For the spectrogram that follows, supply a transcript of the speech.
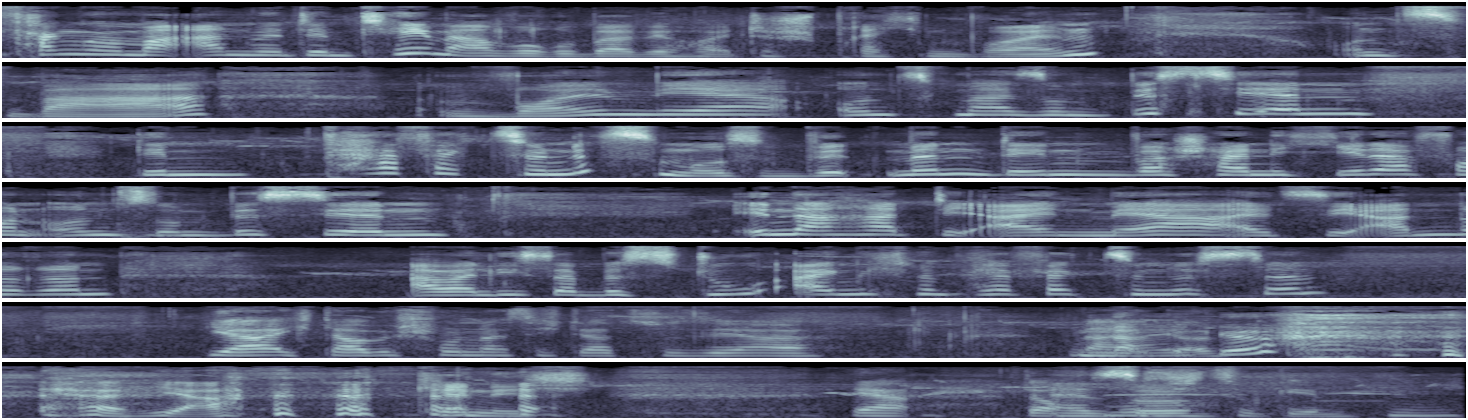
fangen wir mal an mit dem Thema, worüber wir heute sprechen wollen. Und zwar wollen wir uns mal so ein bisschen dem Perfektionismus widmen, den wahrscheinlich jeder von uns so ein bisschen inne hat, die einen mehr als die anderen. Aber Lisa, bist du eigentlich eine Perfektionistin? Ja, ich glaube schon, dass ich dazu sehr neige. ja, Kenne ich. ja, doch, Also- muss ich zugeben. Hm.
